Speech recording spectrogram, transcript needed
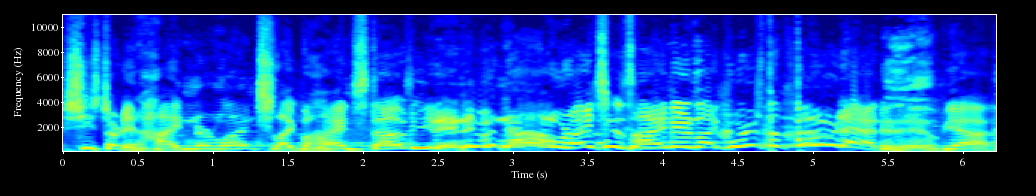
she started hiding her lunch like behind stuff. You didn't even know, right? She was hiding it like, where's the food at? Yeah.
